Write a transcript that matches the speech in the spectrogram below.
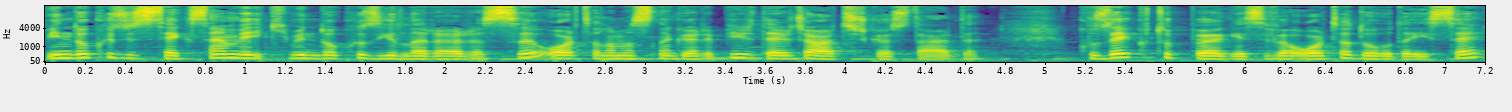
1980 ve 2009 yılları arası ortalamasına göre 1 derece artış gösterdi. Kuzey Kutup bölgesi ve Orta Doğu'da ise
